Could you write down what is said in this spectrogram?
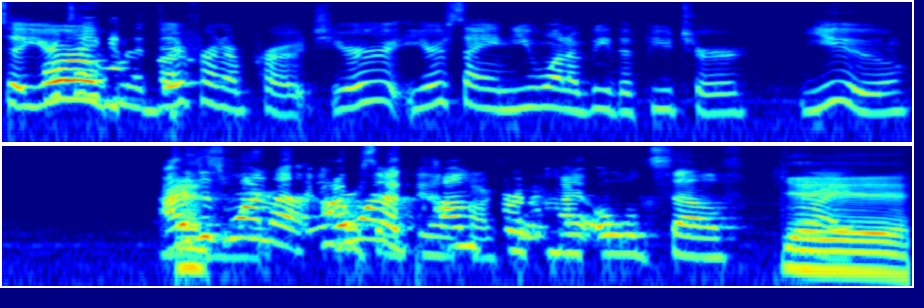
So you're Or- taking a different approach you're you're saying you want to be the future you I just want to I want to comfort my old self. Yeah, Right. yeah, yeah.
